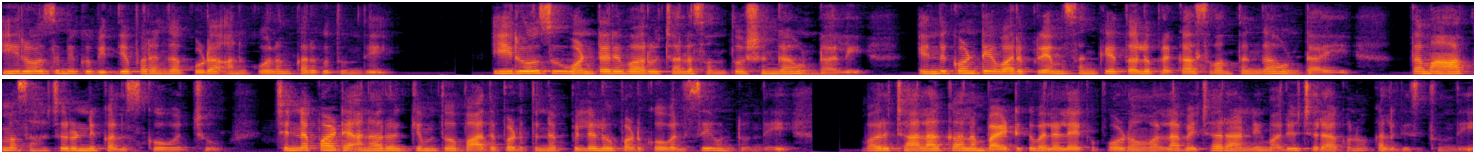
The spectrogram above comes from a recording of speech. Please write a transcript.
ఈ రోజు మీకు విద్యపరంగా కూడా అనుకూలం కలుగుతుంది. ఈ రోజు ఒంటరి వారు చాలా సంతోషంగా ఉండాలి. ఎందుకంటే వారి ప్రేమ సంకేతాలు ప్రకాశవంతంగా ఉంటాయి. తమ ఆత్మ సహచరుణ్ణి కలుసుకోవచ్చు. చిన్నపాటి అనారోగ్యంతో బాధపడుతున్న పిల్లలు పడుకోవలసి ఉంటుంది. వారు చాలా కాలం బయటకు వెళ్ళలేకపోవడం వల్ల విచారాన్ని మరియు చిరాకును కలిగిస్తుంది.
